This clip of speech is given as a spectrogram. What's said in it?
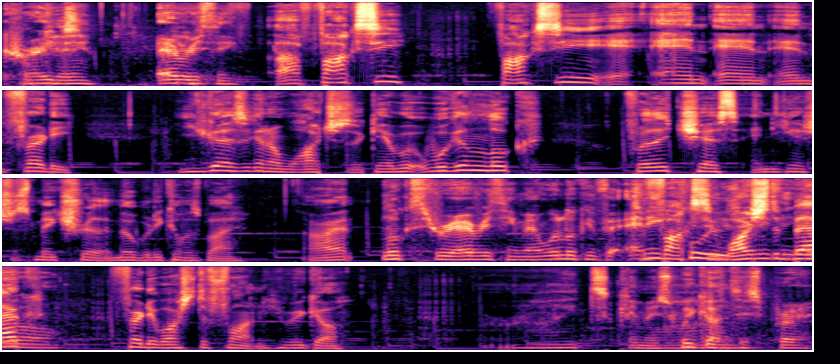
crates, Okay. everything. Uh, Foxy, Foxy, and and and Freddy, you guys are gonna watch us, okay? We're, we're gonna look for the chest, and you guys just make sure that nobody comes by. All right, Look through everything, man. We're looking for any Foxy, clues. watch the back. Freddy, watch the front. Here we go. All right, come Miss. We got this, bro.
